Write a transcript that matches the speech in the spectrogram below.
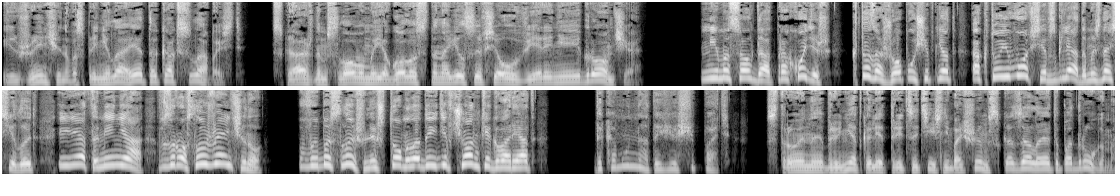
и женщина восприняла это как слабость. С каждым словом ее голос становился все увереннее и громче. «Мимо солдат проходишь, кто за жопу ущипнет, а кто и вовсе взглядом изнасилует. И это меня, взрослую женщину. Вы бы слышали, что молодые девчонки говорят. Да кому надо ее щипать?» Стройная брюнетка лет тридцати с небольшим сказала это подругам,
